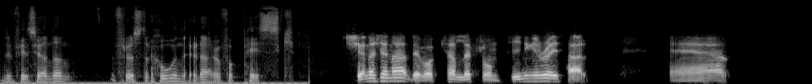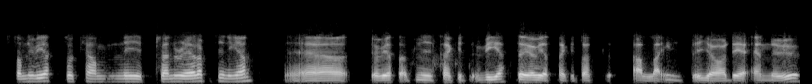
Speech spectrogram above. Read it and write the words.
det finns ju ändå en frustration i det där att få pisk. Tjena tjena, det var Kalle från tidningen Race här. Eh, som ni vet så kan ni prenumerera på tidningen. Eh, jag vet att ni säkert vet det. Jag vet säkert att alla inte gör det ännu.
